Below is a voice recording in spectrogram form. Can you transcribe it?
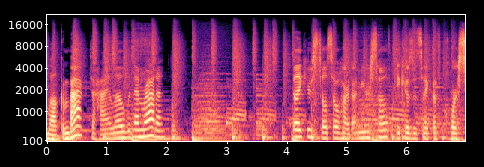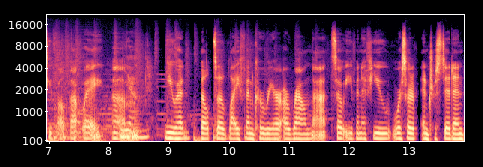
Welcome back to High Low with Emrata feel like you're still so hard on yourself because it's like, of course, you felt that way. Um, yeah. You had built a life and career around that. So even if you were sort of interested in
